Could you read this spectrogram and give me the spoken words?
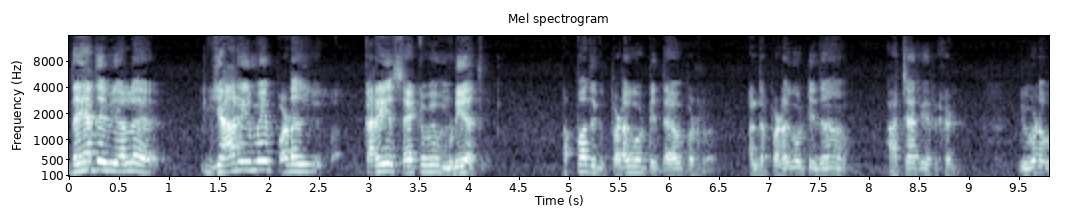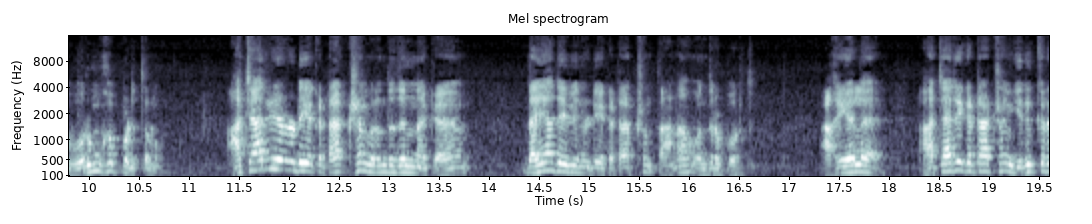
தயாதேவியால் யாரையுமே படகு கரையை சேர்க்கவே முடியாது. அப்போ அதுக்கு படகோட்டி தேவைப்படுற அந்த படகோட்டி தான் ஆச்சாரியர்கள் இவளை ஒருமுகப்படுத்தணும். ஆச்சாரியருடைய கட்டாட்சம் இருந்ததுன்னாக்க தயாதேவியினுடைய கட்டாட்சம் தானா வந்துட போகிறது ஆகையால் ஆச்சாரிய கட்டாட்சம் இருக்கிற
